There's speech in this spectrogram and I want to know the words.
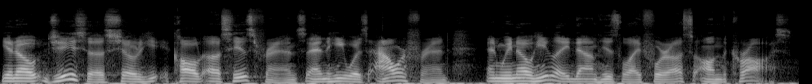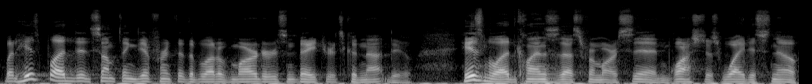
You know, Jesus showed he called us his friends, and he was our friend, and we know he laid down his life for us on the cross. But his blood did something different that the blood of martyrs and patriots could not do. His blood cleansed us from our sin, washed us white as snow,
